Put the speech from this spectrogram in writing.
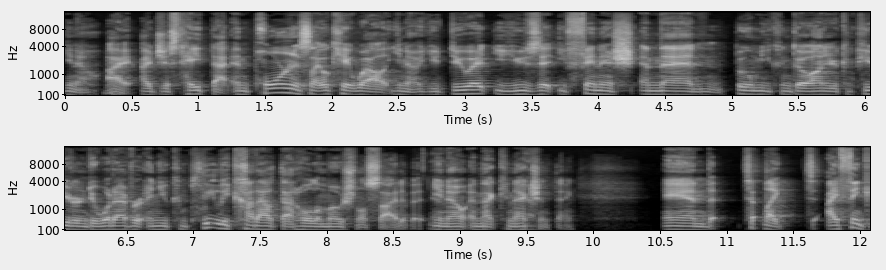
you know i i just hate that. And porn is like okay well you know you do it you use it you finish and then boom you can go on your computer and do whatever and you completely cut out that whole emotional side of it you know and that connection thing. And t- like I think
